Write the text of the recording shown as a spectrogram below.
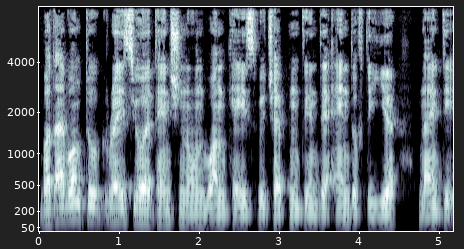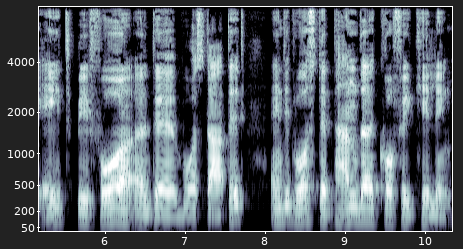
But I want to raise your attention on one case which happened in the end of the year 98 before uh, the war started, and it was the panda coffee killing.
